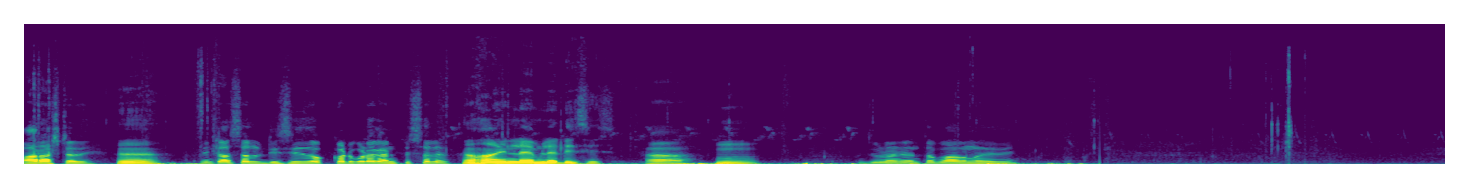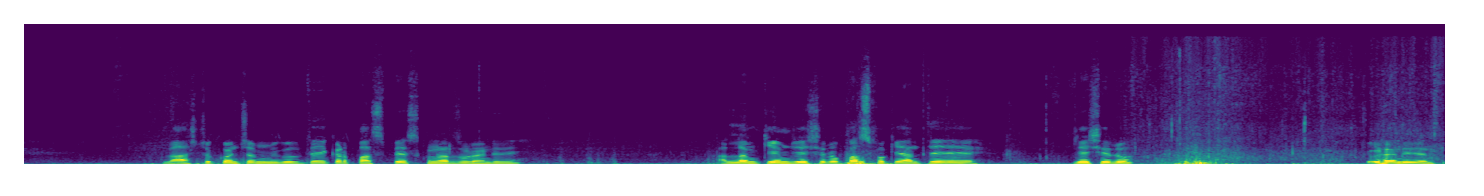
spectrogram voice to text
మహారాష్ట్రది. దీంట్లో అసలు డిసీజ్ ఒక్కటి కూడా కనిపిస్తలేదు. ఏం లేదు డిసీజ్. చూడండి ఎంత బాగున్నది ఇది. లాస్ట్ కొంచెం మిగిలితే ఇక్కడ పసుపు వేసుకున్నారు చూడండి ఇది. అల్లంకి ఏం చేసారు పసుపుకి అంతే చేసారు చూడండి ఎంత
